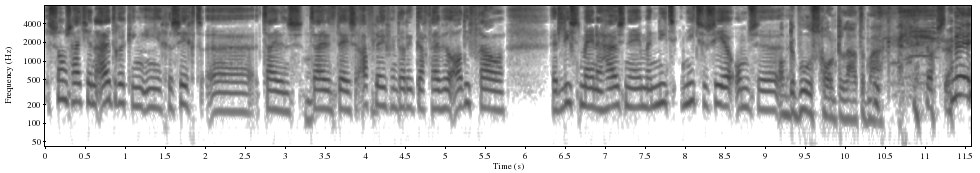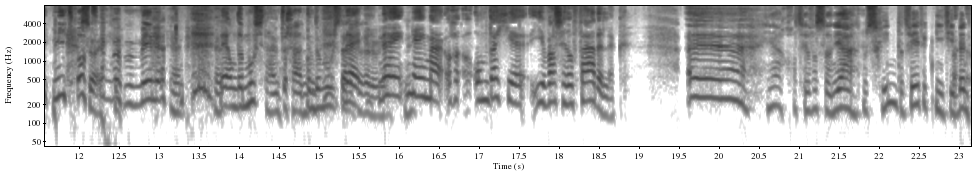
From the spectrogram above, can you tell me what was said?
soms had je een uitdrukking in je gezicht uh, tijdens, hm. tijdens deze aflevering... dat ik dacht, hij wil al die vrouwen het liefst mee naar huis nemen. Niet, niet zozeer om ze... Om de boel schoon te laten maken. nee, niet om Sorry. te beminnen. Nee, om de moestuin te gaan doen. Om de moestuin nee, te gaan doen. Nee, nee, maar omdat je, je was heel vaderlijk. Uh, ja, god, heel wat Ja, misschien, dat weet ik niet. Je bent,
